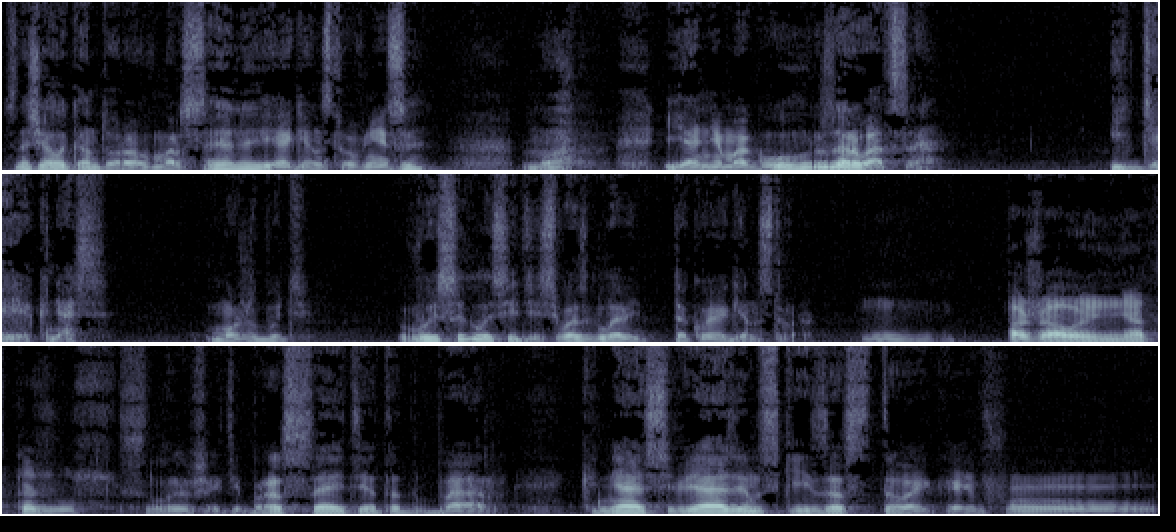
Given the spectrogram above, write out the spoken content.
Сначала контора в Марселе и агентство в Ницце. Но я не могу разорваться. Идея, князь. Может быть, вы согласитесь возглавить такое агентство? Пожалуй, не откажусь. Слушайте, бросайте этот бар. Князь Вяземский за стойкой. Фу.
